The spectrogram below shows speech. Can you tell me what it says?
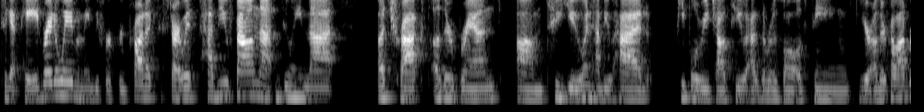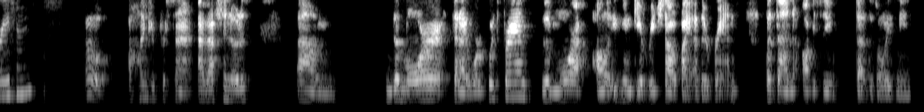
to get paid right away, but maybe for a free product to start with. Have you found that doing that attracts other brands um, to you, and have you had people reach out to you as a result of seeing your other collaborations? Oh, a hundred percent. I've actually noticed um, the more that I work with brands, the more I'll even get reached out by other brands. But then obviously that doesn't always mean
